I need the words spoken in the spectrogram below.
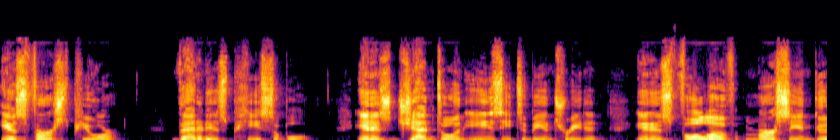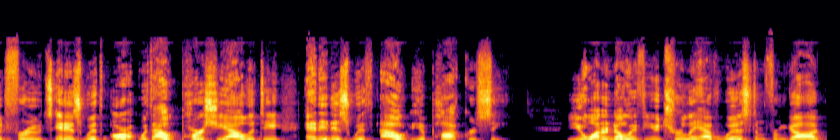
is first pure, then it is peaceable, it is gentle and easy to be entreated, it is full of mercy and good fruits, it is with, uh, without partiality, and it is without hypocrisy. You want to know if you truly have wisdom from God?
